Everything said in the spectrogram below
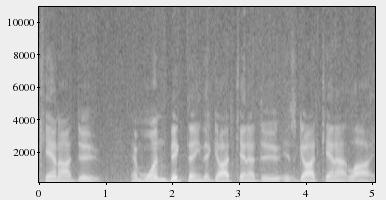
cannot do. And one big thing that God cannot do is God cannot lie.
